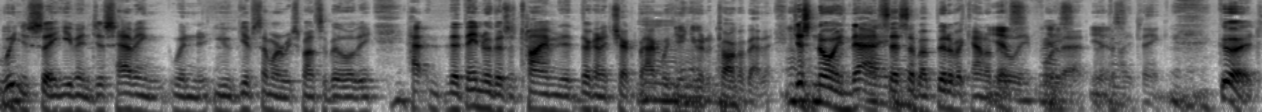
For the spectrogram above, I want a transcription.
when you say even just having, when you give someone a responsibility, ha- that they know there's a time that they're going to check back mm-hmm. with you and you're going to talk about it. Mm-hmm. Just knowing that right. sets up a bit of accountability yes. for yes. that, yes. I think. Mm-hmm. Good.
